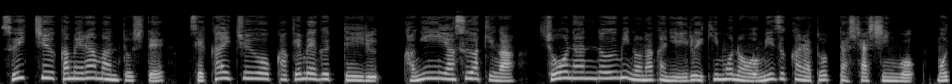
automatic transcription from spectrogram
水中カメラマンとして世界中を駆け巡っている鍵井康明が湘南の海の中にいる生き物を自ら撮った写真を用い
